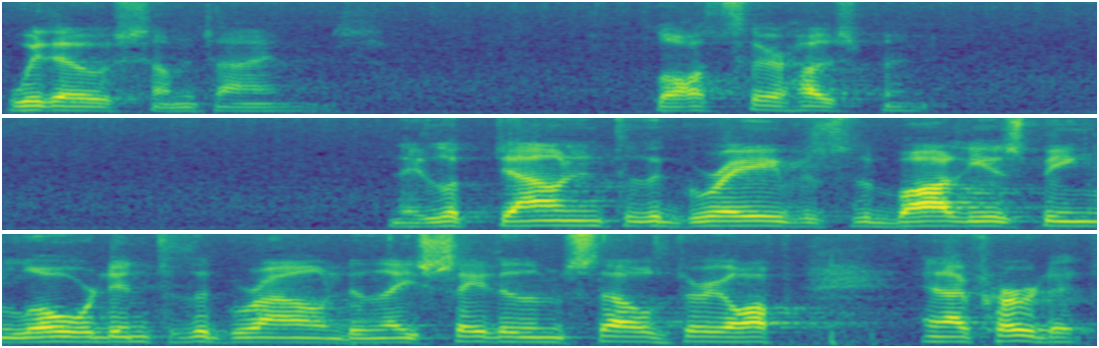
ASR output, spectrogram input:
widows sometimes, lost their husband. And they look down into the grave as the body is being lowered into the ground, and they say to themselves very often, and I've heard it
